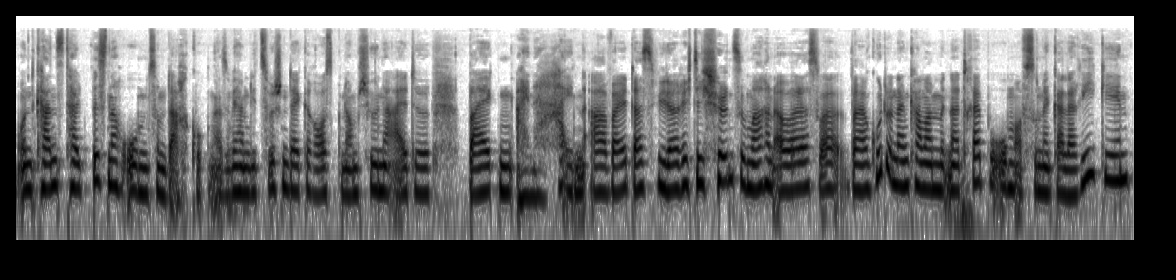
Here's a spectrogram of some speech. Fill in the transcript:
und kannst halt bis nach oben zum Dach gucken. Also wir haben die Zwischendecke rausgenommen, schöne alte Balken, eine Heidenarbeit, das wieder richtig schön zu machen, aber das war, war gut. Und dann kann man mit einer Treppe oben auf so eine Galerie gehen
